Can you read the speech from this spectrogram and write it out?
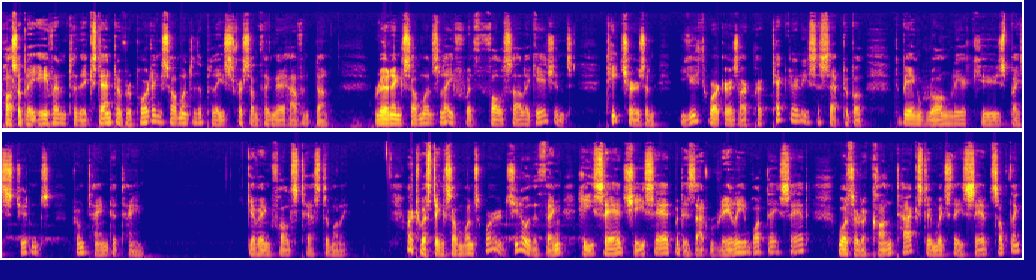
possibly even to the extent of reporting someone to the police for something they haven't done, ruining someone's life with false allegations. Teachers and youth workers are particularly susceptible to being wrongly accused by students from time to time. Giving false testimony. Or twisting someone's words. You know the thing, he said, she said, but is that really what they said? Was there a context in which they said something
